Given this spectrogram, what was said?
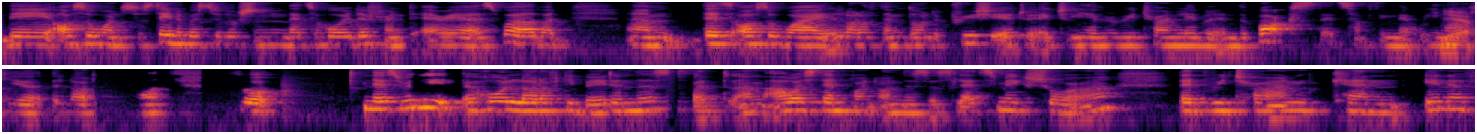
they also want sustainable solution. That's a whole different area as well. But um, that's also why a lot of them don't appreciate to actually have a return label in the box. That's something that we now yeah. hear a lot about. So there's really a whole lot of debate in this, but um, our standpoint on this is let's make sure that return can, in a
